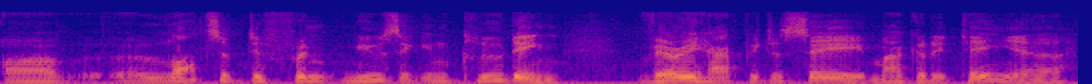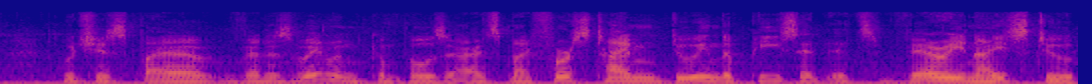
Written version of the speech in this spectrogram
of uh, lots of different music, including, very happy to say, Margariteña, which is by a Venezuelan composer. It's my first time doing the piece. It, it's very nice to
